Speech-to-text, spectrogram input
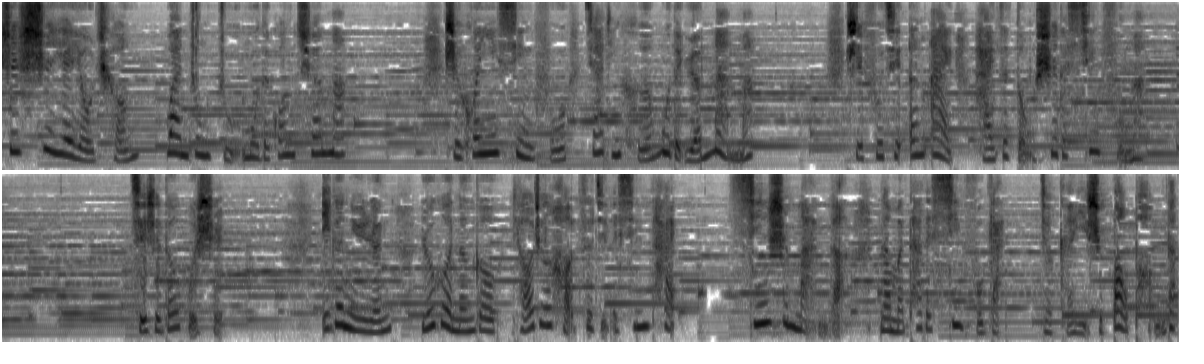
是事业有成？万众瞩目的光圈吗？是婚姻幸福、家庭和睦的圆满吗？是夫妻恩爱、孩子懂事的幸福吗？其实都不是。一个女人如果能够调整好自己的心态，心是满的，那么他的幸福感就可以是爆棚的。《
